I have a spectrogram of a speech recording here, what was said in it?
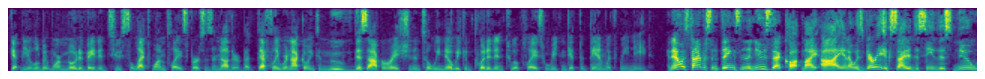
get me a little bit more motivated to select one place versus another. But definitely, we're not going to move this operation until we know we can put it into a place where we can get the bandwidth we need. And now it's time for some things in the news that caught my eye. And I was very excited to see this new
